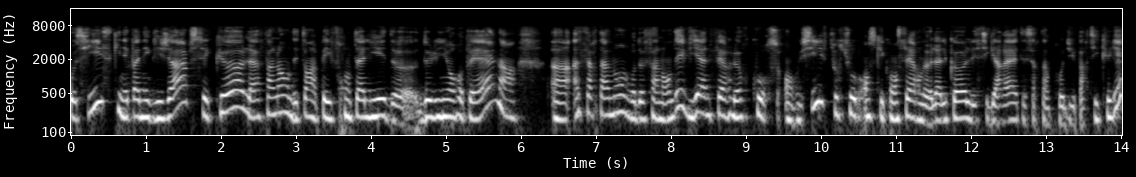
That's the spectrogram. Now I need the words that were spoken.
aussi, ce qui n'est pas négligeable, c'est que la Finlande étant un pays frontalier de, l'Union européenne, un, un, certain nombre de Finlandais viennent faire leurs courses en Russie, surtout en ce qui concerne l'alcool, les cigarettes et certains produits particuliers,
